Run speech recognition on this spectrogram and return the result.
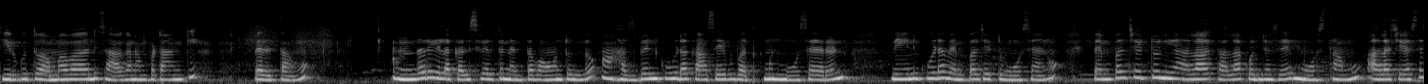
తిరుగుతూ అమ్మవారిని సాగనంపటానికి వెళ్తాము. అందరూ ఇలా కలిసి వెళ్తున్న ఎంత బాగుంటుందో. మా హస్బెండ్ కూడా కాసేపు బతుకమ్మను మోసారండి నేను కూడా వెంపల చెట్టు మోసాను వెంపల చెట్టుని అలా తల కొంచెం సేపు మోస్తాము. అలా చేస్తే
